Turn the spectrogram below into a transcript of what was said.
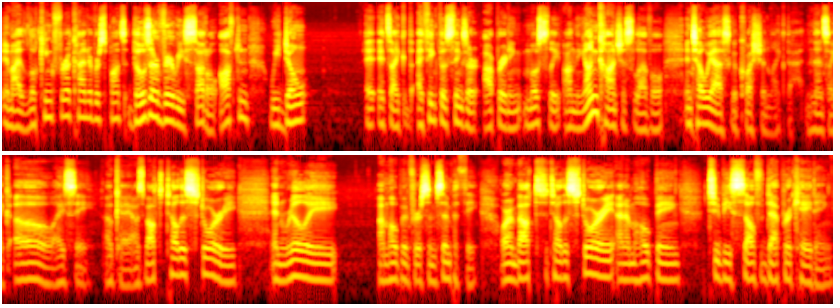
am I looking for a kind of response? Those are very subtle. Often we don't it's like I think those things are operating mostly on the unconscious level until we ask a question like that. And then it's like, "Oh, I see. Okay, I was about to tell this story and really I'm hoping for some sympathy, or I'm about to tell this story and I'm hoping to be self deprecating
